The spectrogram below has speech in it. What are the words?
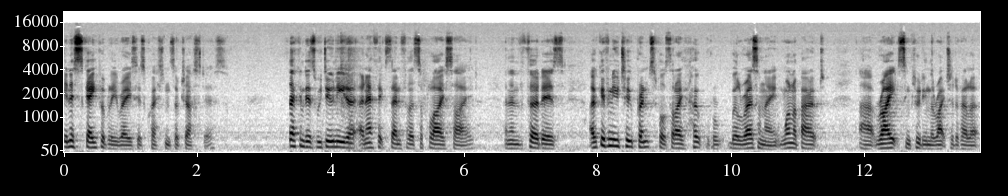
inescapably raises questions of justice. Second is we do need a, an ethics then for the supply side. And then the third is I've given you two principles that I hope will, resonate. One about uh, rights, including the right to develop,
